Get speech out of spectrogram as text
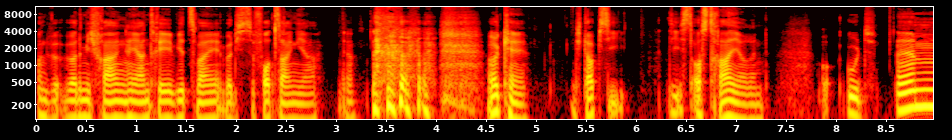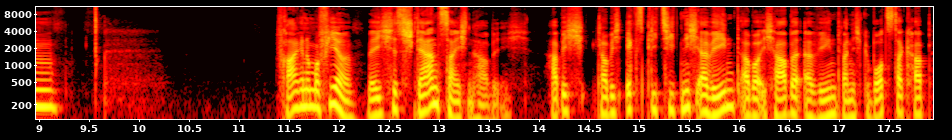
und würde mich fragen, hey André, wir zwei, würde ich sofort sagen, ja. ja. okay. Ich glaube, sie, sie ist Australierin. Oh, gut. Ähm, Frage Nummer vier. Welches Sternzeichen habe ich? Habe ich, glaube ich, explizit nicht erwähnt, aber ich habe erwähnt, wann ich Geburtstag habe.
